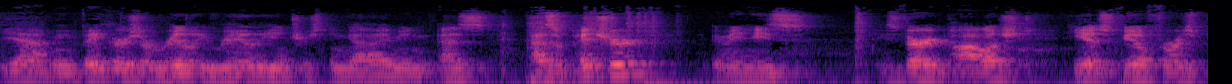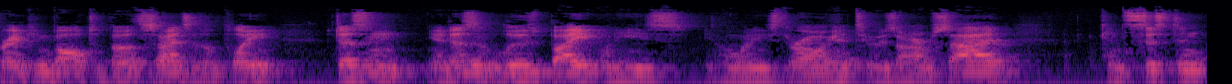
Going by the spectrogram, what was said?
Yeah, I mean Baker's a really really interesting guy. I mean as as a pitcher, I mean he's he's very polished. He has feel for his breaking ball to both sides of the plate. Doesn't you know, doesn't lose bite when he's you know, when he's throwing it to his arm side. Consistent,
